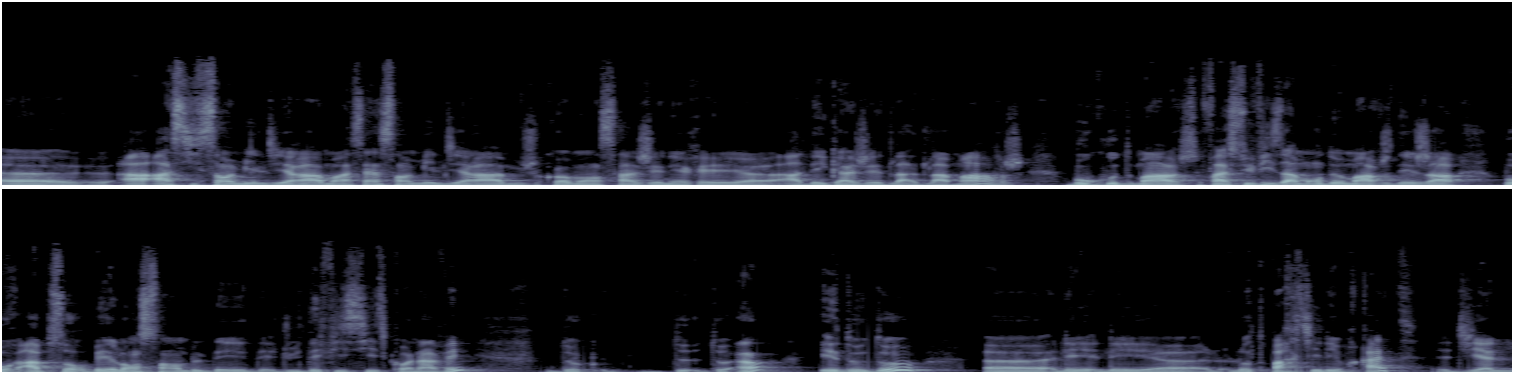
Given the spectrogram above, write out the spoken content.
Euh, à, à, 600 000 dirhams, à 500 000 dirhams, je commence à générer, euh, à dégager de la, de la marge, beaucoup de marge, enfin suffisamment de marge déjà pour absorber l'ensemble du déficit qu'on avait, de, de, de 1, et de 2, euh, les, les, euh, l'autre partie les prête diel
